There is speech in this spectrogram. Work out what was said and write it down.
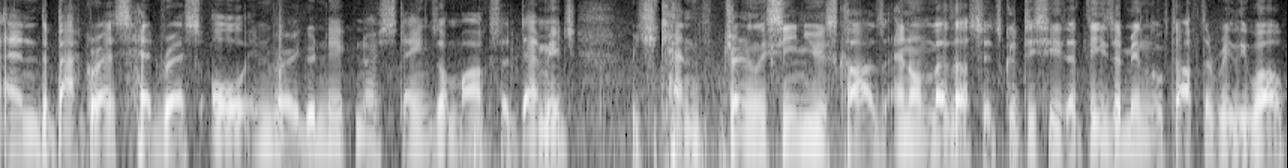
and the backrest, headrest, all in very good nick. No stains or marks or damage, which you can generally see in used cars and on leather. So it's good to see that these have been looked after really well.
